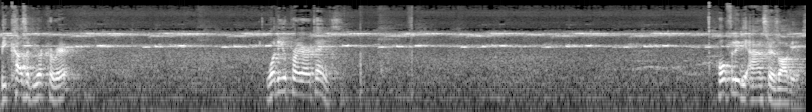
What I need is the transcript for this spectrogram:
because of your career? What do you prioritize? Hopefully, the answer is obvious.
